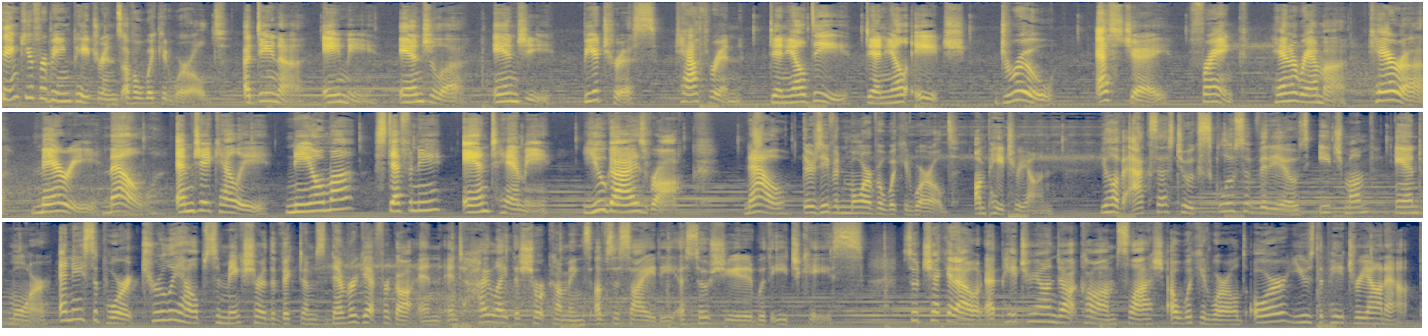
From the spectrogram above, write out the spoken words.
Thank you for being patrons of A Wicked World. Adina, Amy, Angela, Angie, Beatrice, Catherine, Danielle D, Danielle H, Drew, SJ, Frank, Hanorama, Kara, Mary, Mel, MJ Kelly, Neoma, Stephanie, and Tammy. You guys rock. Now, there's even more of a Wicked World on Patreon. You'll have access to exclusive videos each month and more. Any support truly helps to make sure the victims never get forgotten and to highlight the shortcomings of society associated with each case. So check it out at patreon.com slash a wicked world or use the Patreon app.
